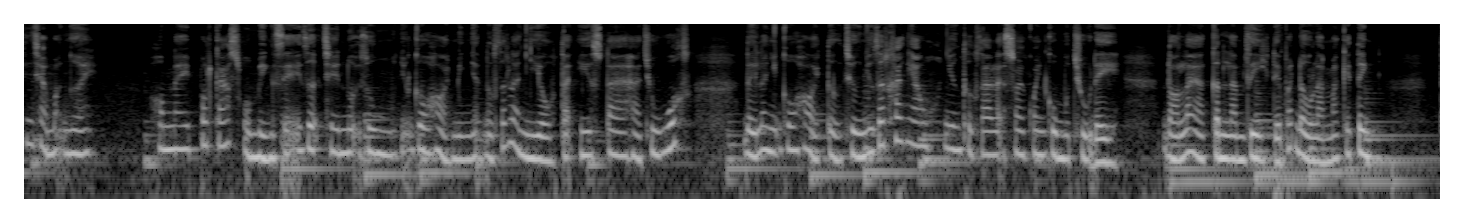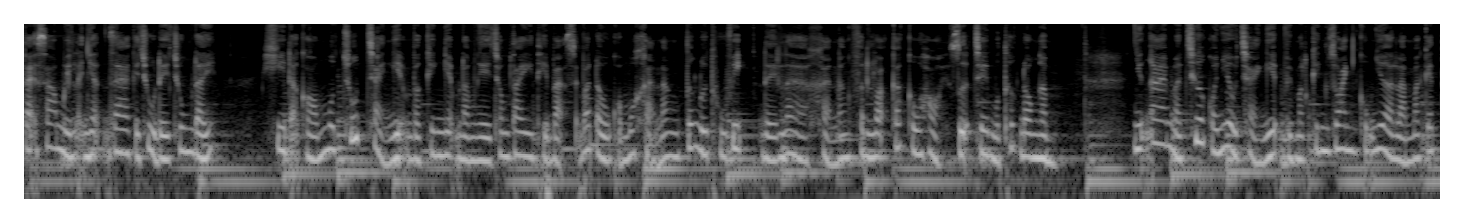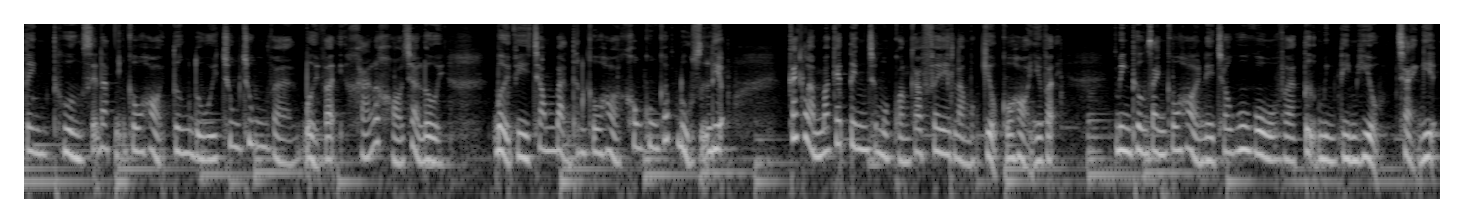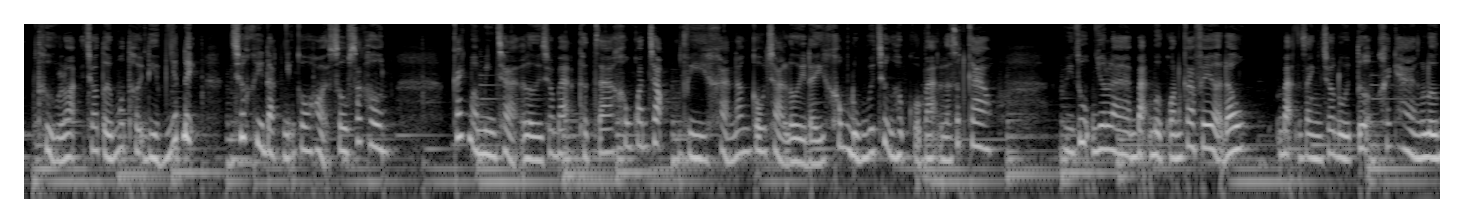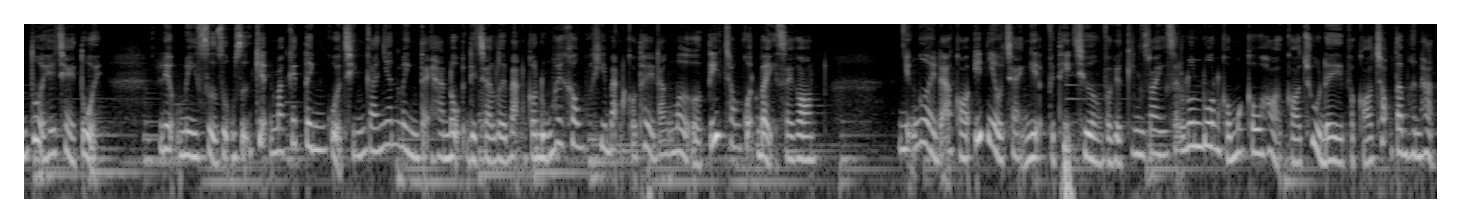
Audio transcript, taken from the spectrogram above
Xin chào mọi người. Hôm nay podcast của mình sẽ dựa trên nội dung những câu hỏi mình nhận được rất là nhiều tại Insta Hà Chu Works. Đấy là những câu hỏi tưởng chừng như rất khác nhau, nhưng thực ra lại xoay quanh cùng một chủ đề. Đó là cần làm gì để bắt đầu làm marketing? Tại sao mình lại nhận ra cái chủ đề chung đấy? Khi đã có một chút trải nghiệm và kinh nghiệm làm nghề trong tay thì bạn sẽ bắt đầu có một khả năng tương đối thú vị. Đấy là khả năng phân loại các câu hỏi dựa trên một thước đo ngầm những ai mà chưa có nhiều trải nghiệm về mặt kinh doanh cũng như là làm marketing thường sẽ đặt những câu hỏi tương đối chung chung và bởi vậy khá là khó trả lời. Bởi vì trong bản thân câu hỏi không cung cấp đủ dữ liệu, cách làm marketing cho một quán cà phê là một kiểu câu hỏi như vậy. Mình thường dành câu hỏi này cho google và tự mình tìm hiểu, trải nghiệm, thử loại cho tới một thời điểm nhất định trước khi đặt những câu hỏi sâu sắc hơn. Cách mà mình trả lời cho bạn thật ra không quan trọng vì khả năng câu trả lời đấy không đúng với trường hợp của bạn là rất cao. Ví dụ như là bạn mở quán cà phê ở đâu? Bạn dành cho đối tượng, khách hàng lớn tuổi hay trẻ tuổi liệu mình sử dụng dữ kiện marketing của chính cá nhân mình tại Hà Nội để trả lời bạn có đúng hay không khi bạn có thể đang mở ở tít trong quận 7 Sài Gòn. Những người đã có ít nhiều trải nghiệm về thị trường và việc kinh doanh sẽ luôn luôn có một câu hỏi có chủ đề và có trọng tâm hơn hẳn.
